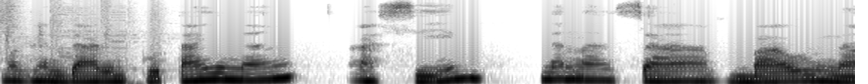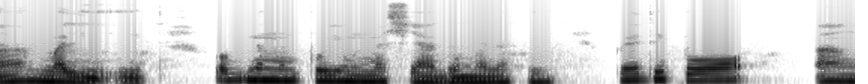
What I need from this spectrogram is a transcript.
maghanda rin po tayo ng asin na nasa bowl na maliit. Huwag naman po yung masyadong malaki. Pwede po ang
